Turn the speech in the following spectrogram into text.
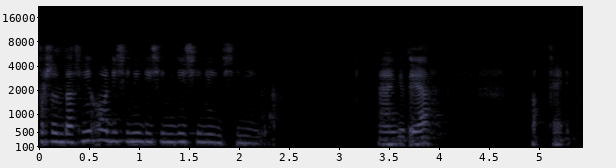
presentasinya oh di sini di sini di sini di sini. Nah gitu ya. Oke. okay.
